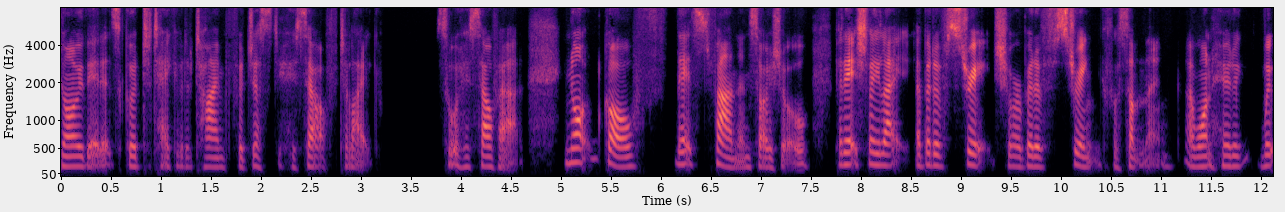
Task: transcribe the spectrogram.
know that it's good to take a bit of time for just herself to like sort herself out. Not golf, that's fun and social, but actually like a bit of stretch or a bit of strength or something. I want her to. We,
